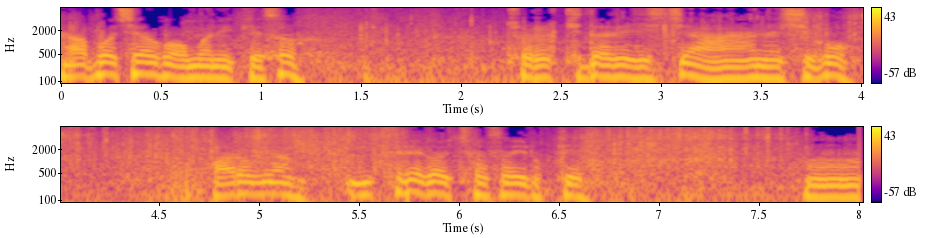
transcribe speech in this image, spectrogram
아버지하고 어머니께서 저를 기다리지 않으시고 바로 그냥 이틀에 걸쳐서 이렇게 어,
